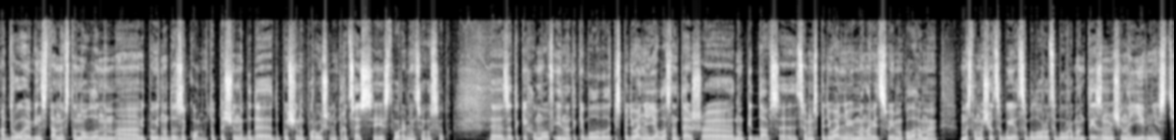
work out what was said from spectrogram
А друге, він стане встановленим е, відповідно до закону, тобто, що не буде допущено порушень в процесі створення цього суду. Е, За таких умов і на таке було велике сподівання. Я власне теж е, ну піддався цьому сподіванню, і ми навіть своїми колегами мислимо, що це було. Це було це був романтизм чи наївність.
